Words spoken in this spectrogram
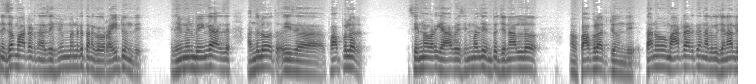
నిజం మాట్లాడుతాను యాజ్ ఎ హ్యూమన్గా తనకు ఒక రైట్ ఉంది. హ్యూమన్ బీయింగ్గా అందులో ఈజ్ పాపులర్ సినిమా వాడికి యాభై సినిమాలు ఎంతో జనాల్లో పాపులారిటీ ఉంది. తను మాట్లాడితే నలుగురు జనాలు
